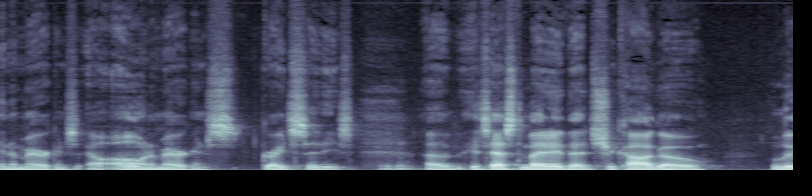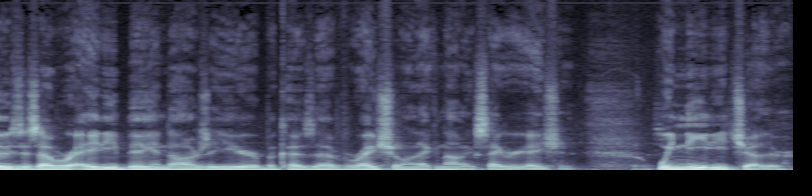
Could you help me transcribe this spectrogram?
in Americans on Americans' great cities. Mm-hmm. Uh, it's estimated that Chicago loses over eighty billion dollars a year because of racial and economic segregation. We need each other.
